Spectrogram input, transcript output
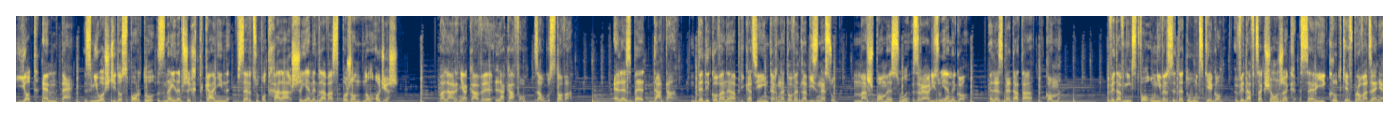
JMP. Z miłości do sportu, z najlepszych tkanin w sercu Podhala szyjemy dla Was porządną odzież. Palarnia kawy La Cafo z Augustowa. LSB Data. Dedykowane aplikacje internetowe dla biznesu. Masz pomysł? Zrealizujemy go. lsbdata.com Wydawnictwo Uniwersytetu Łódzkiego. Wydawca książek serii Krótkie Wprowadzenie.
